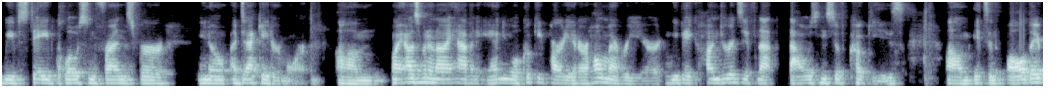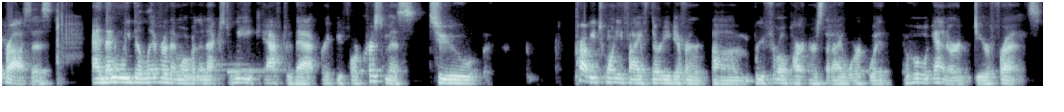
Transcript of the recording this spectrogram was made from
we've stayed close and friends for you know a decade or more. Um, my husband and I have an annual cookie party at our home every year, and we bake hundreds, if not thousands, of cookies. Um, it's an all day process, and then we deliver them over the next week after that, right before Christmas, to probably 25 30 different um, referral partners that i work with who again are dear friends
